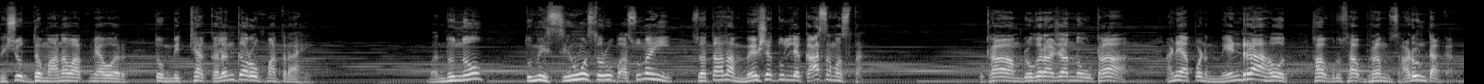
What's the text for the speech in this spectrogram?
विशुद्ध मानवात्म्यावर तो मिथ्या कलंकारोप मात्र आहे. बंधूंनो तुम्ही सिंह स्वरूप असूनही स्वतःला मेषतुल्य का समजता? उठा मृगराजांनो उठा आणि आपण मेंढरा आहोत हा वृथा भ्रम झाडून टाका.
